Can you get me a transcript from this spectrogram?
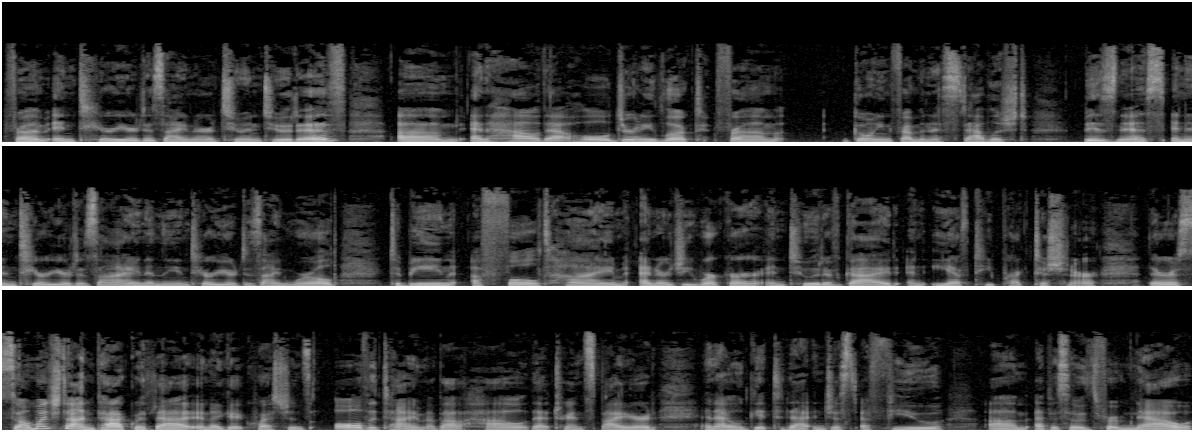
from interior designer to intuitive, um, and how that whole journey looked from going from an established business in interior design and the interior design world to being a full time energy worker, intuitive guide, and EFT practitioner. There is so much to unpack with that, and I get questions all the time about how that transpired. And I will get to that in just a few um, episodes from now.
